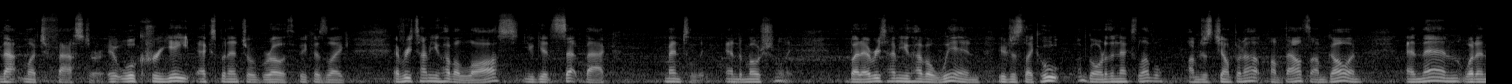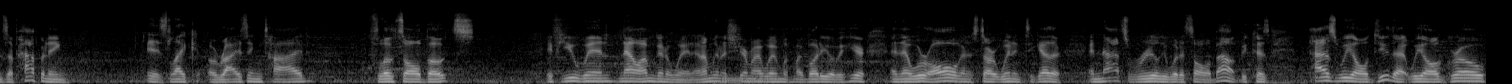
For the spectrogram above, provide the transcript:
that much faster. It will create exponential growth because, like, every time you have a loss, you get setback mentally and emotionally. But every time you have a win, you're just like, ooh, I'm going to the next level. I'm just jumping up. I'm bouncing. I'm going. And then what ends up happening is like a rising tide floats all boats. If you win, now I'm going to win, and I'm going to share my win with my buddy over here, and then we're all going to start winning together. And that's really what it's all about because as we all do that, we all grow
